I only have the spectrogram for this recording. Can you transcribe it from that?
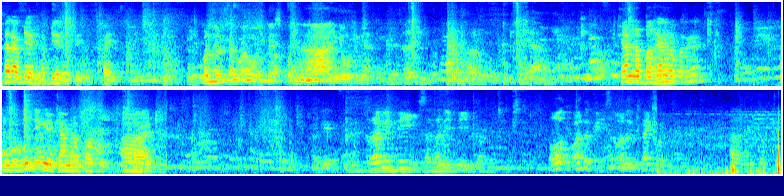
சார் அப்படியே இருங்க அப்படியே இருங்க அப்படியே இருங்க. ஃபைன் கேமரா பாருங்க கேமரா பாருங்க. அங்கே ஊட்டிங்க கேமரா பார்க்கும் ஆ. ஆ, right, okay.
